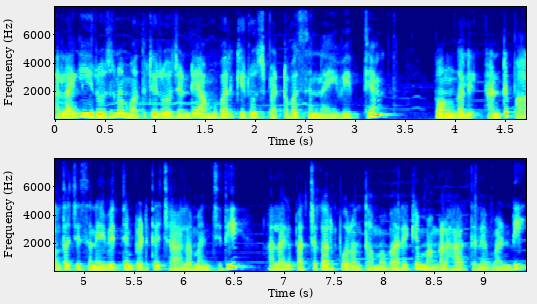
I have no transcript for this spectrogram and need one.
అలాగే ఈ రోజున మొదటి రోజు అండి అమ్మవారికి ఈరోజు పెట్టవలసిన నైవేద్యం పొంగలి. అంటే పాలతో చేసే నైవేద్యం పెడితే చాలా మంచిది. అలాగే పచ్చకర్పూరంతో అమ్మవారికి మంగళహారతులు ఇవ్వండి.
